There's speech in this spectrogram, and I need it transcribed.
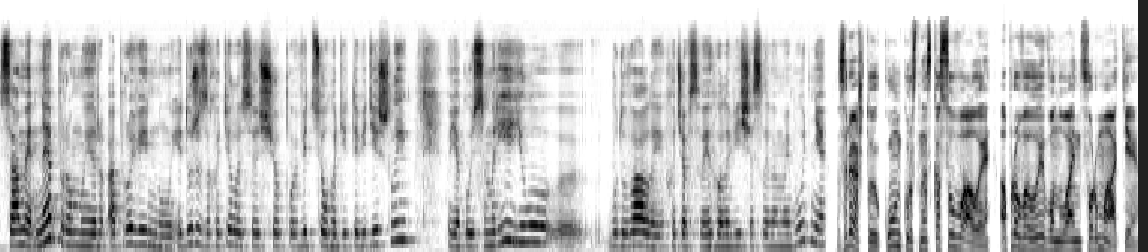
саме не про мир, а про війну. І дуже захотілося, щоб від цього діти відійшли якусь мрію, е, будували, хоча б в своїй голові щасливе майбутнє. Зрештою, конкурс не скасували, а провели в онлайн форматі.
